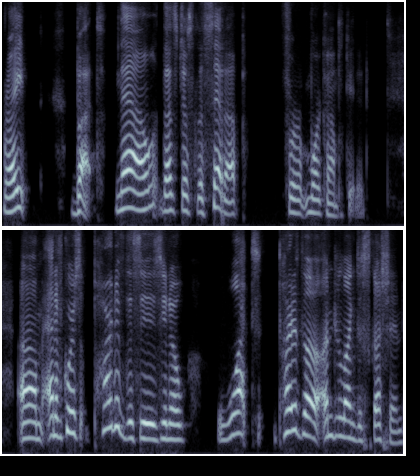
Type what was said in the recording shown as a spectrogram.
right? But now that's just the setup for more complicated. Um, and of course, part of this is, you know, what part of the underlying discussion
